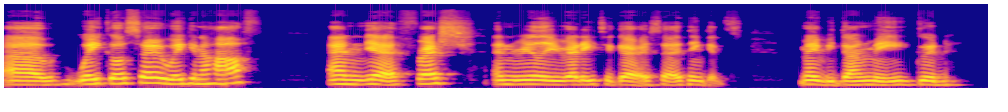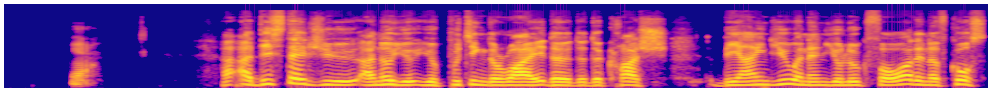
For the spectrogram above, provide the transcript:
uh, week or so, week and a half, and yeah, fresh and really ready to go. So I think it's maybe done me good. Yeah. At this stage, you I know you you're putting the right the, the, the crash behind you, and then you look forward. And of course,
